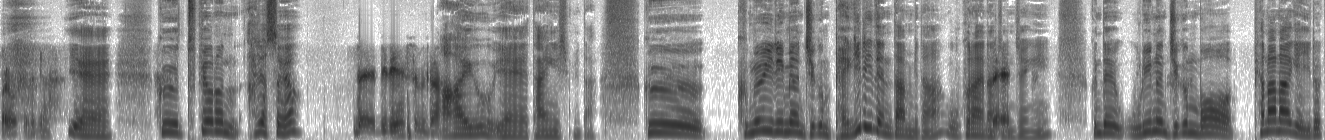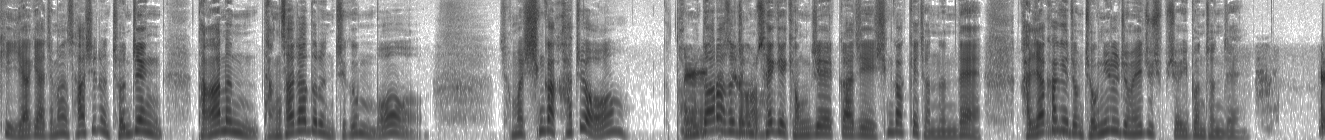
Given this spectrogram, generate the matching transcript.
반갑습니다. 예. 그 투표는 하셨어요? 네, 미리 했습니다. 아이고, 예, 다행이십니다. 그, 금요일이면 지금 100일이 된답니다. 우크라이나 네. 전쟁이. 근데 우리는 지금 뭐 편안하게 이렇게 이야기하지만 사실은 전쟁 당하는 당사자들은 지금 뭐 정말 심각하죠. 덩달아서 네, 그렇죠. 지금 세계 경제까지 심각해졌는데 간략하게 좀 정리를 좀 해 주십시오. 이번 전쟁. 네,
